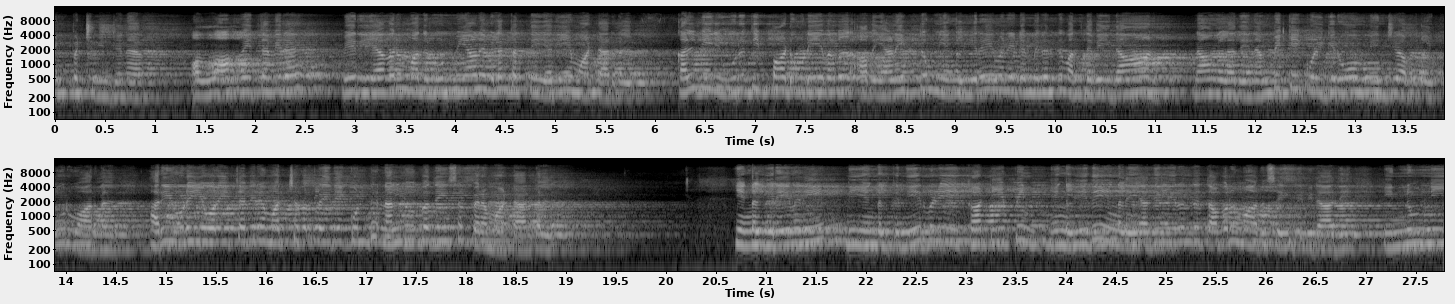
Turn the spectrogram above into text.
பின்பற்றுகின்றனர். அல்லாஹுவை தவிர வேறு எவரும் அதன் உண்மையான விளக்கத்தை அறிய மாட்டார்கள். கல்வியில் உறுதிப்பாடு உடையவர்கள் அவை அனைத்தும் எங்கள் இறைவனிடமிருந்து வந்தவைதான். நாங்கள் அதை நம்பிக்கை கொள்கிறோம் என்று அவர்கள் கூறுவார்கள். அறிவுடையோரை தவிர மற்றவர்கள் இதை கொண்டு நல்லுபதேசம் பெற மாட்டார்கள் எங்கள் இறைவனே நீ எங்களுக்கு நேர்வழியை காட்டிய பின் எங்கள் இது எங்களை அதிலிருந்து தவறுமாறு செய்து விடாதே இன்னும் நீ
